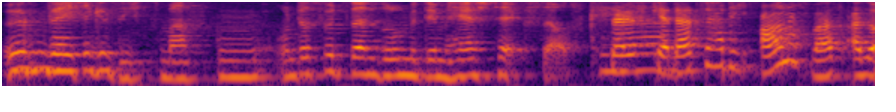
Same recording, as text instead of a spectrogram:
irgendwelche Gesichtsmasken. Und das wird dann so mit dem Hashtag Selfcare. Selfcare, dazu hatte ich auch noch was, also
